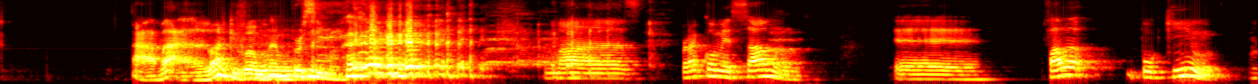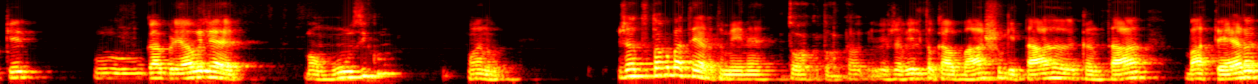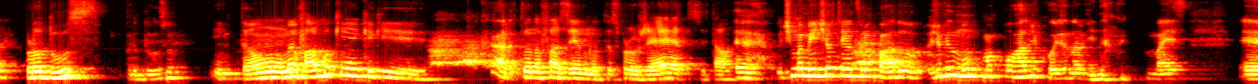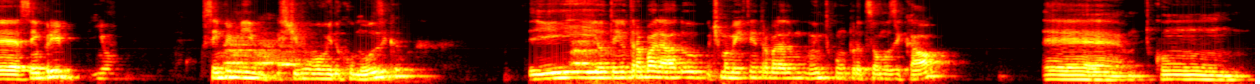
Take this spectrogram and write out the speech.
Ah, vai, lógico que vamos, né? Vamos por cima. Mas para começar, mano, é, fala um pouquinho, porque o Gabriel ele é bom músico, mano. Já tu toca batera também, né? Toco, toco. To- Eu já vi ele tocar baixo, guitarra, cantar, batera, produz. Produzo. Então, meu, fala um pouquinho aí o que, que Cara, tu anda fazendo nos teus projetos e tal. ultimamente eu tenho trampado. Eu já um monte- uma porrada de coisa na vida, né? mas é, sempre, eu sempre me estive envolvido com música. E eu tenho trabalhado, ultimamente tenho trabalhado muito com produção musical, é, com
